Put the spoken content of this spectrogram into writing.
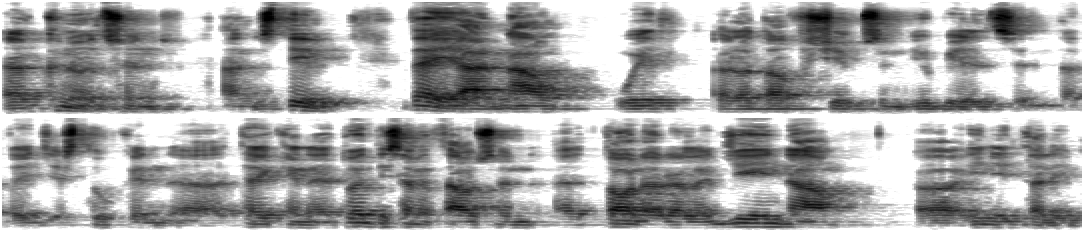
uh, Knutsen and still they are now with a lot of ships and new builds and that they just took and uh, taken a 27,000 uh, tonner LNG now uh, in Italy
